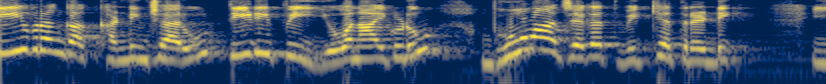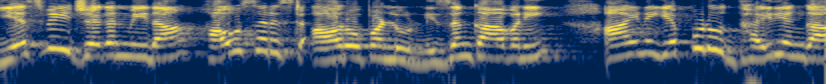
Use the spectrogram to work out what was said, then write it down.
తీవ్రంగా ఖండించారు టీడీపీ యువ నాయకుడు భూమా జగత్ విఖ్యత్ రెడ్డి. ఎస్వి జగన్ మీద హౌస్ అరెస్ట్ ఆరోపణలు నిజం కావని ఆయన ఎప్పుడూ ధైర్యంగా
